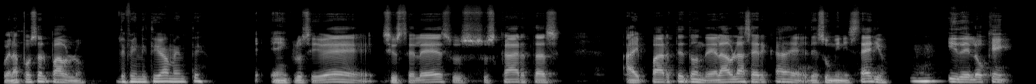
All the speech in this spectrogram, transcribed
fue el apóstol Pablo. Definitivamente. E inclusive, si usted lee sus, cartas, hay partes donde él habla acerca de, su ministerio y de lo que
